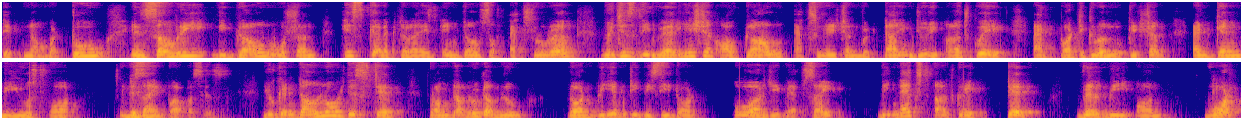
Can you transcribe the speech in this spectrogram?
tip number two. In summary, the ground motion is characterized in terms of accelerogram, which is the variation of ground acceleration with time during earthquake at particular location and can be used for design purposes. You can download this tip from www.bmtpc.org website. The next earthquake tip will be on what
